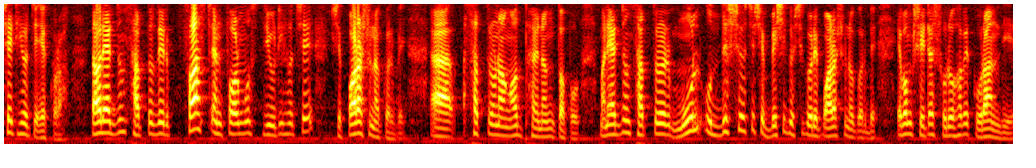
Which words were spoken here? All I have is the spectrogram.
সেটি হচ্ছে একরা তাহলে একজন ছাত্রদের ফার্স্ট অ্যান্ড ফরমোস্ট ডিউটি হচ্ছে সে পড়াশোনা করবে। আহ, ছাত্র নং অধ্যয়ন তপ। মানে একজন ছাত্রের মূল উদ্দেশ্য হচ্ছে সে বেশি বেশি করে পড়াশোনা করবে এবং সেটা শুরু হবে কোরআন দিয়ে।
